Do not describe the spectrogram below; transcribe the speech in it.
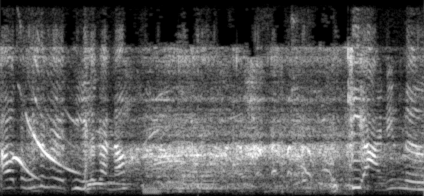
เอาตรงนี้เป็นเว ทีแล้วกันเนาะขี้อายนิดนึง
